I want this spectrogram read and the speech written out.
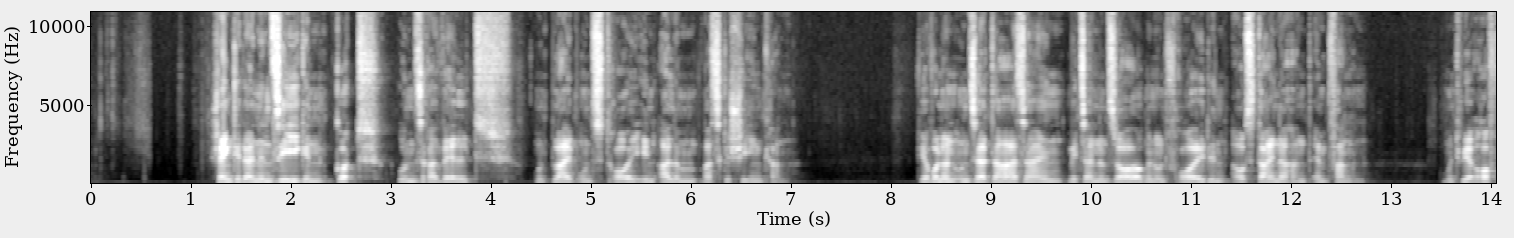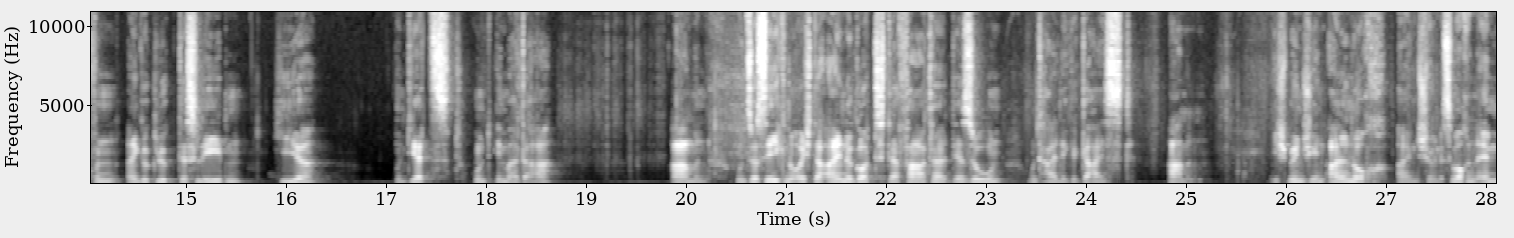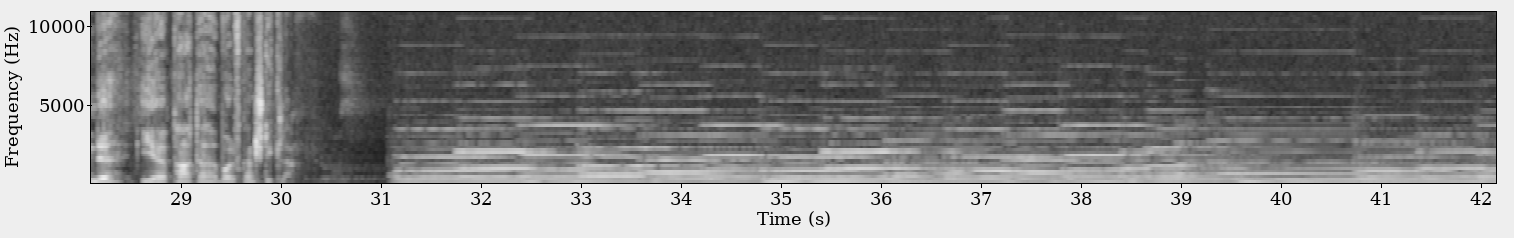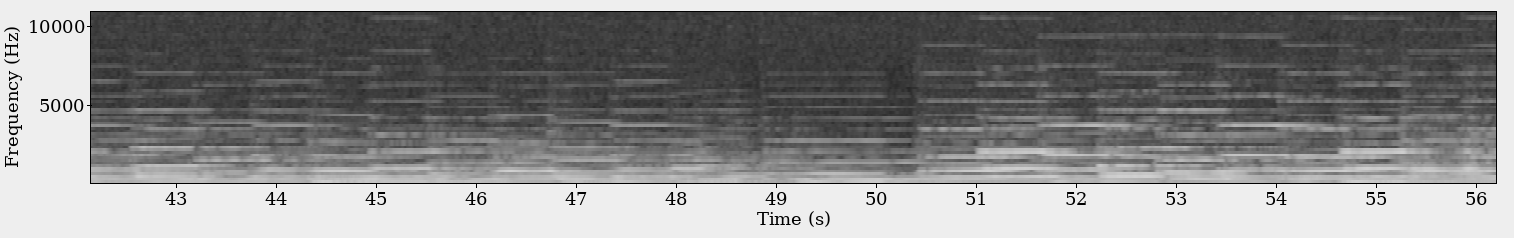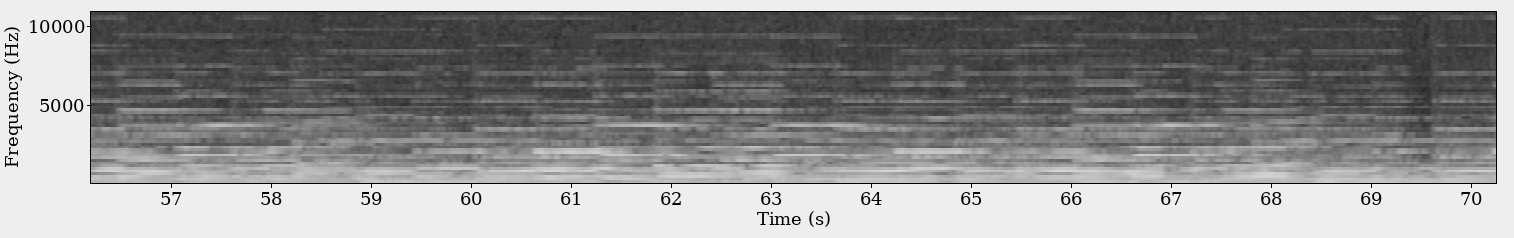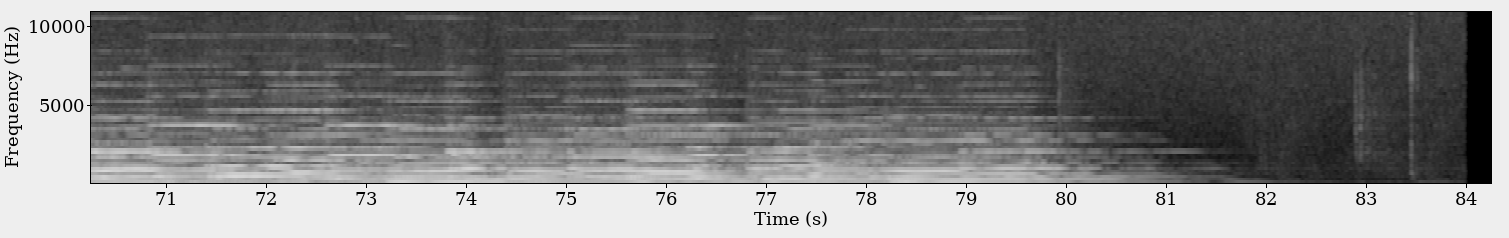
Schenke deinen Segen, Gott unserer Welt, und bleib uns treu in allem, was geschehen kann. Wir wollen unser Dasein mit seinen Sorgen und Freuden aus deiner Hand empfangen, und wir hoffen ein geglücktes Leben hier und jetzt und immer da. Amen. Und so segne euch der eine Gott, der Vater, der Sohn und Heilige Geist. Amen. Ich wünsche Ihnen allen noch ein schönes Wochenende, Ihr Pater Wolfgang Stickler. Thank you.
